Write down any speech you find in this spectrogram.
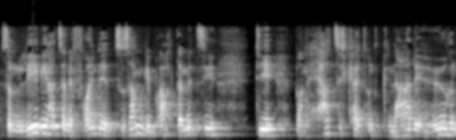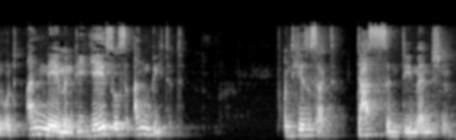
sondern Levi hat seine Freunde zusammengebracht, damit sie die Barmherzigkeit und Gnade hören und annehmen, die Jesus anbietet. Und Jesus sagt, das sind die Menschen.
